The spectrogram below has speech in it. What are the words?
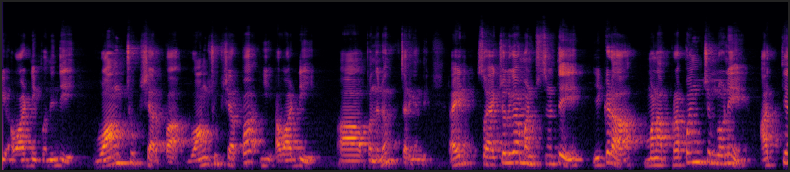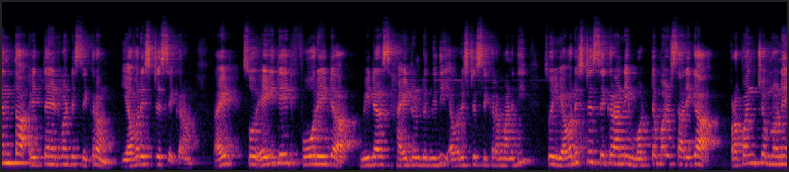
ఈ అవార్డుని పొందింది వాంగ్చుక్ శర్ప వాంగ్చుక్ శర్ప ఈ అవార్డుని పొందడం జరిగింది. రైట్? సో యాక్చువల్గా మనం చూసినట్టే ఇక్కడ మన ప్రపంచంలోనే అత్యంత ఎత్తైనటువంటి శిఖరం ఎవరెస్ట్ శిఖరం. Right? So eight eight four eight metres height ఉంటుంది ఇది ఎవరెస్ట్ శిఖరం అనేది. సో ఎవరెస్ట్ శిఖరాన్ని మొట్టమొదటిసారిగా ప్రపంచంలోనే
